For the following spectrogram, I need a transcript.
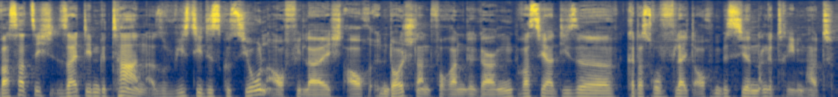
Was hat sich seitdem getan? Also wie ist die Diskussion auch vielleicht auch in Deutschland vorangegangen, was ja diese Katastrophe vielleicht auch ein bisschen angetrieben hat?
